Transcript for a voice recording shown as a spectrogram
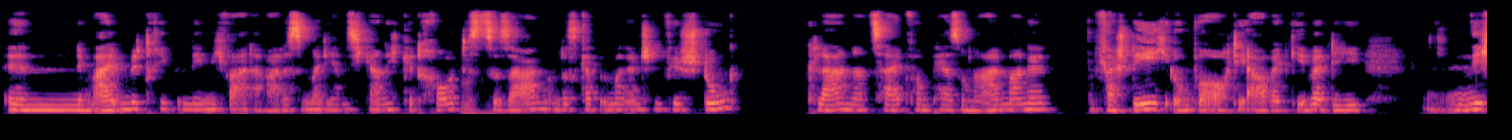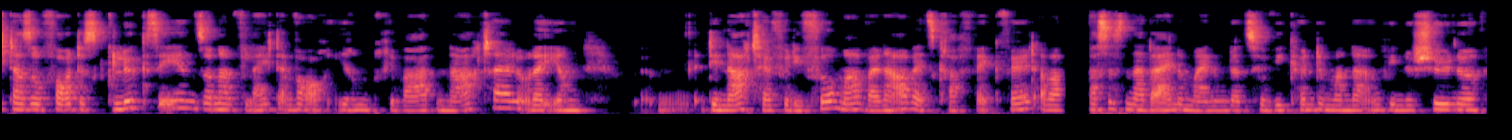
in dem alten Betrieb, in dem ich war, da war das immer, die haben sich gar nicht getraut, das mhm. zu sagen und es gab immer ganz schön viel Stunk. Klar, in der Zeit vom Personalmangel verstehe ich irgendwo auch die Arbeitgeber, die nicht da sofort das Glück sehen, sondern vielleicht einfach auch ihren privaten Nachteil oder ihren ähm, den Nachteil für die Firma, weil eine Arbeitskraft wegfällt. Aber was ist denn da deine Meinung dazu? Wie könnte man da irgendwie eine schöne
